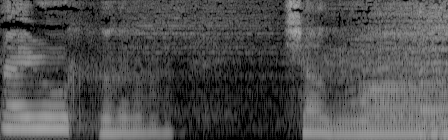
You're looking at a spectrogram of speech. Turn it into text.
该如何向往？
